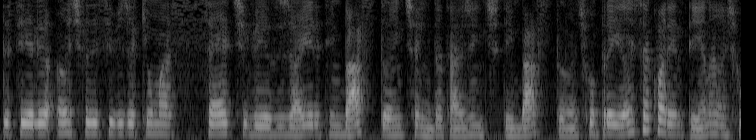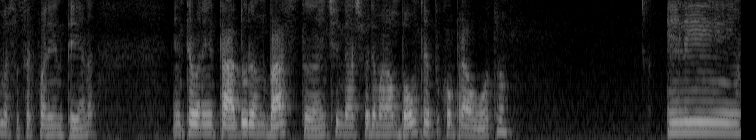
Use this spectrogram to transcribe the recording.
Testei ele antes de fazer esse vídeo aqui umas sete vezes já. E ele tem bastante ainda, tá, gente? Tem bastante. Comprei antes da quarentena, antes de começar essa quarentena. Então ele tá durando bastante. Ainda acho que vai demorar um bom tempo pra comprar outro. Ele.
